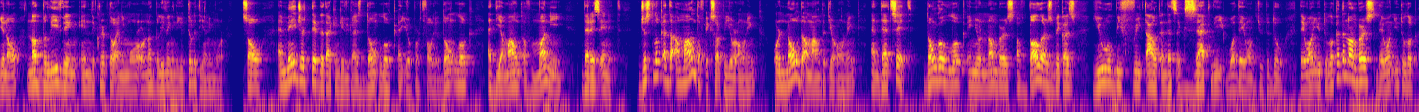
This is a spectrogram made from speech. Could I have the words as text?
you know, not believing in the crypto anymore or not believing in the utility anymore. So, a major tip that I can give you guys, don't look at your portfolio. Don't look at the amount of money that is in it. Just look at the amount of XRP you're owning or know the amount that you're owning and that's it. Don't go look in your numbers of dollars because you will be freaked out and that's exactly what they want you to do. They want you to look at the numbers. They want you to look,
